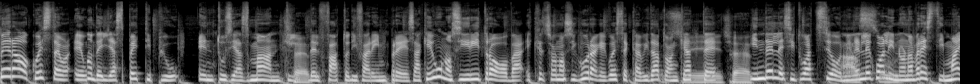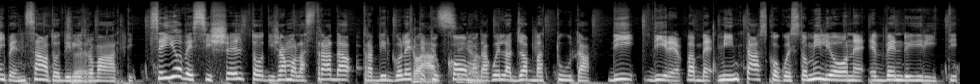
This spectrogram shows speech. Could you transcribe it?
Però questo è uno degli aspetti più entusiasmanti Certo. del fatto di fare impresa, che uno si ritrova, e che sono sicura che questo è capitato anche Sì, a te, certo. in delle situazioni nelle quali non avresti mai pensato di Certo. ritrovarti. Se io avessi scelto, diciamo, la strada, tra virgolette, più Classica. comoda, quella già battuta, di dire, vabbè, mi intasco questo milione e vendo i diritti.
